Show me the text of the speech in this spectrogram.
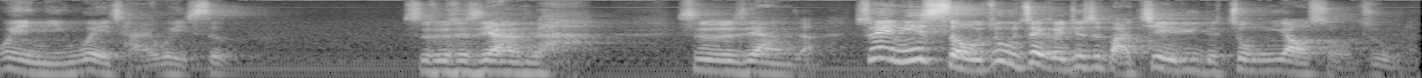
为名为财为色，是不是这样子啊？是不是这样子啊？所以你守住这个，就是把戒律的中要守住了。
